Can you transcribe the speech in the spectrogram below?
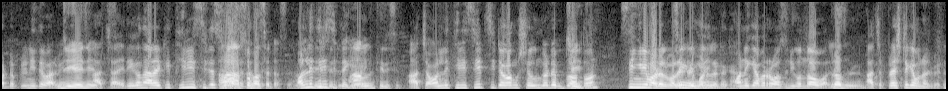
অর্ডারটি নিতে পারবে। জি, এই যে। আচ্ছা এর কিন্তু আরেকটি থ্রি সিটের হ্যাঁ সোফা সেট আছে। অনলি থ্রি সিট নাকি? অনলি থ্রি সিট আচ্ছা অনলি থ্রি সিট সিটাগং সেগুন কাঠের পুরাতন সিংড়ি মডেল বলে model এটাকে, হ্যাঁ। অনেকে আবার রজনীগন্ধাও বলে রজনীগন্ধা। আচ্ছা প্রাইসটা কেমন আসবে এটা?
